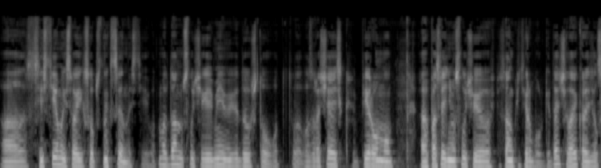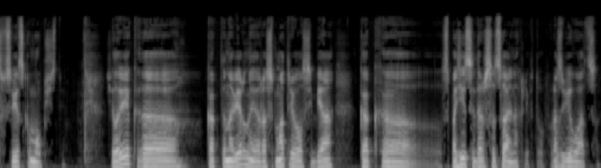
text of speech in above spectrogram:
с системой своих собственных ценностей. Вот мы в данном случае имеем в виду, что вот возвращаясь к первому, к последнему случаю в Санкт-Петербурге, да, человек родился в светском обществе. Человек как-то, наверное, рассматривал себя как с позиции даже социальных лифтов, развиваться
